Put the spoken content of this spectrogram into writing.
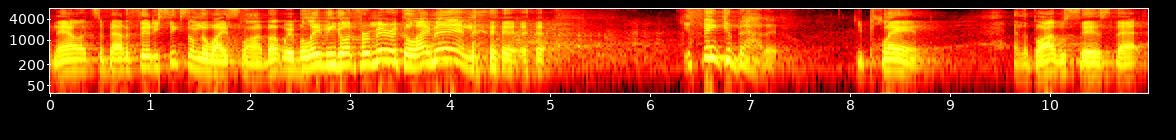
Now it's about a 36 on the waistline, but we're believing God for a miracle. Amen. you think about it, you plan. And the Bible says that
